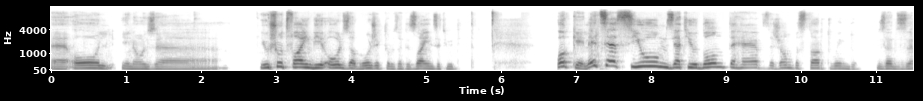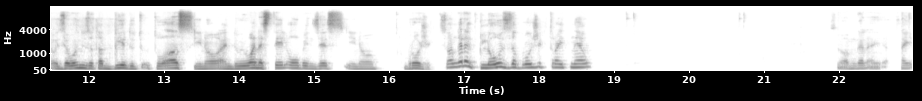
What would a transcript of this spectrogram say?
uh, all you know the you should find here all the project or the designs that you did. Okay, let's assume that you don't have the jump start window. That's the, the window that appeared to, to us, you know, and we want to still open this, you know, project. So I'm gonna close the project right now. So I'm gonna, I,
